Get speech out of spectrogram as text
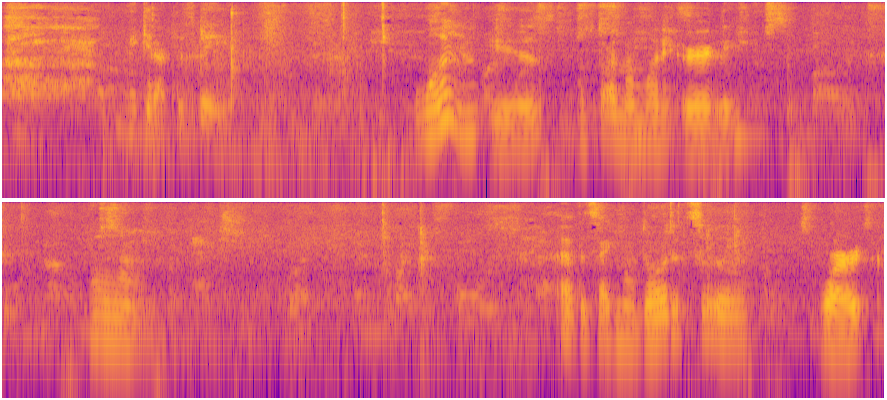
Let me get out this bed. One is I'm starting my morning early. Um, I have to take my daughter to work.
